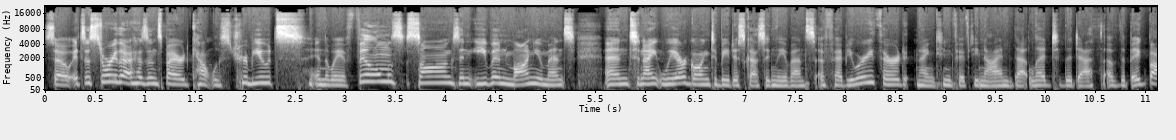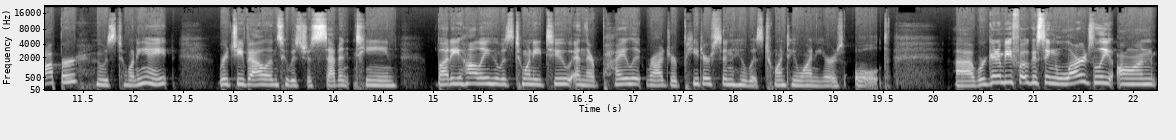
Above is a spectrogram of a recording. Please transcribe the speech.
So it's a story that has inspired countless tributes in the way of films, songs, and even monuments. And tonight we are going to be discussing the events of February 3rd, 1959, that led to the death of the Big Bopper, who was 28, Ritchie Valens, who was just 17, Buddy Holly, who was 22, and their pilot, Roger Peterson, who was 21 years old. Uh, we're going to be focusing largely on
